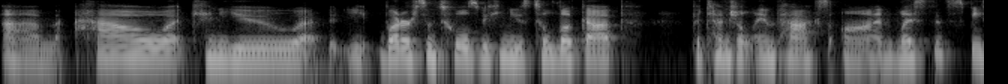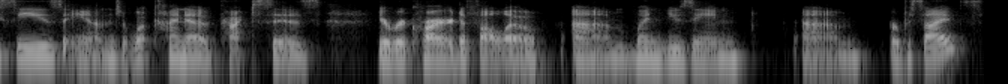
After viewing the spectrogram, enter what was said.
Um, how can you, what are some tools we can use to look up potential impacts on listed species and what kind of practices you're required to follow um, when using um, herbicides,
